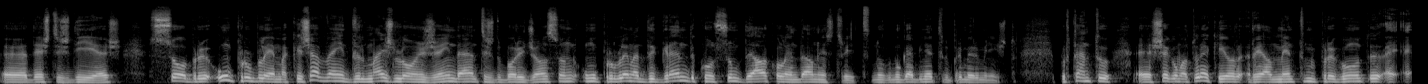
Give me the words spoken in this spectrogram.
uh, destes dias sobre um problema que já vem de mais longe, ainda antes de Boris Johnson, um problema de grande consumo de álcool em Downing Street, no, no gabinete do Primeiro-Ministro. Portanto, uh, chega uma altura em que eu realmente me pergunto, é,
